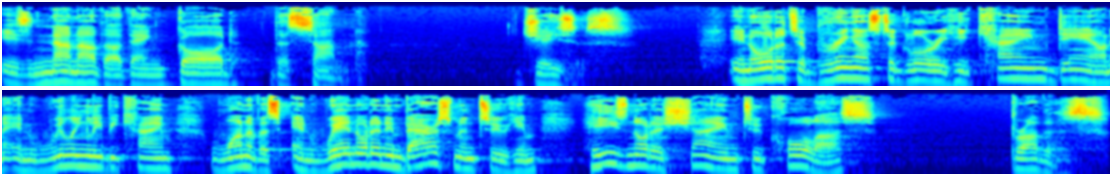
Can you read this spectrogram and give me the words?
is none other than God the Son, Jesus in order to bring us to glory, he came down and willingly became one of us. And we're not an embarrassment to him. He's not ashamed to call us brothers.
